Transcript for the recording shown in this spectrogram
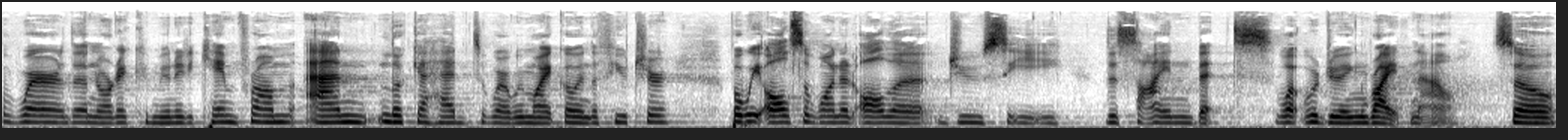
of where the Nordic community came from and look ahead to where we might go in the future. But we also wanted all the juicy design bits, what we're doing right now. So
